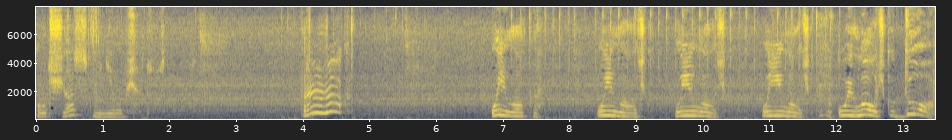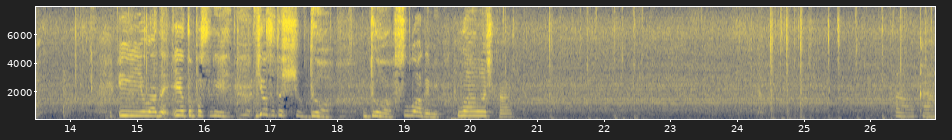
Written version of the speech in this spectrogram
А вот сейчас мне вообще. Прыжок! Ой, лалка. Ой, лалочка. Ой, лалочка. Ой, лалочка. Ой, лалочка, да! И ладно, это последний. Я затащил, да. Да, с лагами. Лавочка. Палка.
